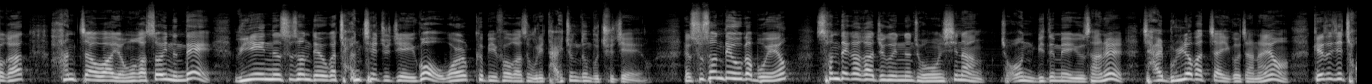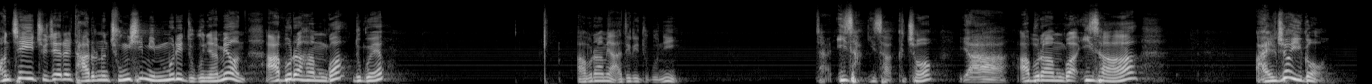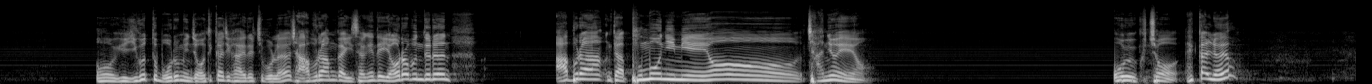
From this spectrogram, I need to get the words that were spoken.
God 한자와 영어가 써 있는데 위에 있는 수선대우가 전체 주제이고 God은 우리 다이중등부 주제예요 수선대우가 뭐예요? 선대가 가지고 있는 좋은 신앙 좋은 믿음의 유산을 잘 물려받자 이거잖아요 그래서 이제 전체 이 주제를 다루는 중심 인물이 누구냐면 아브라함과 누구예요? 아브라함의 아들이 누구니? 자 이삭 이삭 그쵸? 야 아브라함과 이삭 알죠 이거? 어 이- 이것도 모르면 이제 어디까지 가야 될지 몰라요. 자 아브라함과 이삭인데 여러분들은 아브라함 그러니까 부모님이에요 자녀예요. 오 그쵸 헷갈려요?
